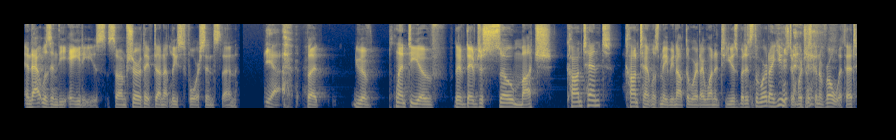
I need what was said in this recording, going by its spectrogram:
and that was in the 80s. So I'm sure they've done at least four since then. yeah, But you have plenty of they've they've just so much content. Content was maybe not the word I wanted to use, but it's the word I used, and we're just going to roll with it.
